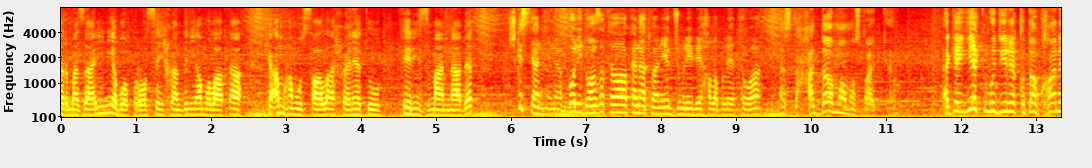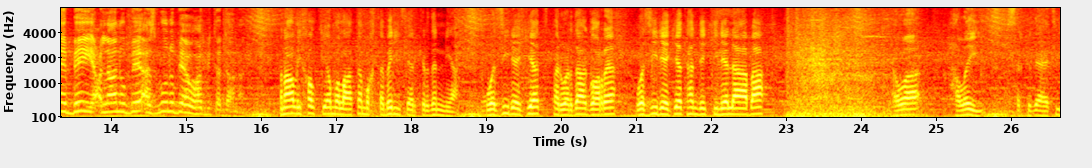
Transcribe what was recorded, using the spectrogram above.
شەرمەزاری نییە بۆ پرۆسی خوێندنی ئەم وڵاتە کە ئەم هەموو ساڵە خوێنێت و فێری زمان نابێت شکستیان هێنا پۆلی دوانزەتەوە کە ناتوانێت یەک جملەی بێ هەڵە بڵێتەوە ئەستا حەدا مامۆستای بکەن ئەگە یەک مدیرە قوتابخانە بێ ئەلان و بێ ئەزمون و بێ وهابیتە دانان مناڵی خەڵکی ئەم وڵاتە مختبەری فێرکردن نییە وەزیرێکیت پەروەردا گۆڕێ وەزیرێکیت هەندێکی لێلابا ئەوە هەڵەی سەرکردایەتی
